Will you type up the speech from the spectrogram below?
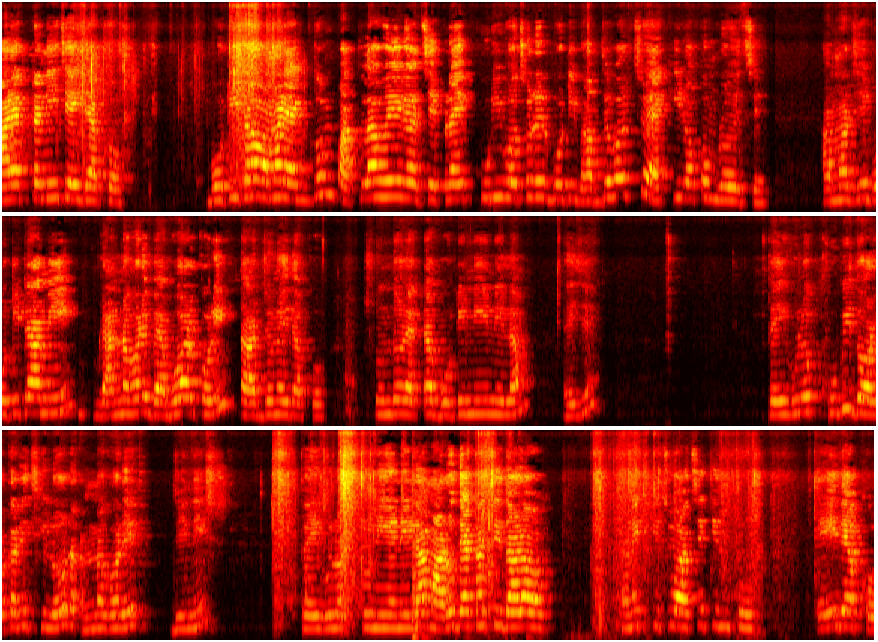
আর একটা নিচে এই দেখো। বটিটাও আমার একদম পাতলা হয়ে গেছে, প্রায় কুড়ি বছরের বটি, ভাবতে পারছ? একই রকম রয়েছে। আমার যে বটিটা আমি রান্নাঘরে ব্যবহার করি, তার জন্য এই দেখো, সুন্দর একটা বটি নিয়ে নিলাম, এই যে। তো এইগুলো খুবই দরকারি ছিল রান্নাঘরের জিনিস, তো এইগুলো একটু নিয়ে নিলাম। আরও দেখাচ্ছি, দাঁড়াও, অনেক কিছু আছে কিন্তু। এই দেখো,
